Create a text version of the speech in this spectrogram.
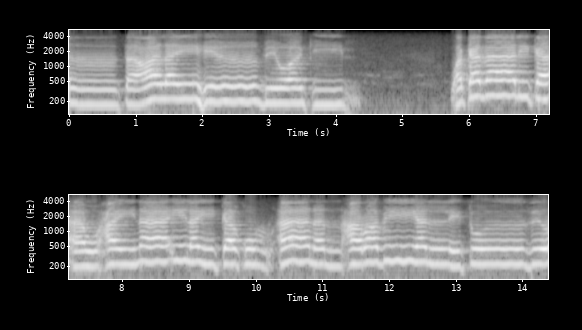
أَنْتَ عَلَيْهِمْ بِوَكِيلٍ. وَكَذَلِكَ أَوْحَيْنَا إِلَيْكَ قُرْآنًا عَرَبِيًّا لِتُنذِرَ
